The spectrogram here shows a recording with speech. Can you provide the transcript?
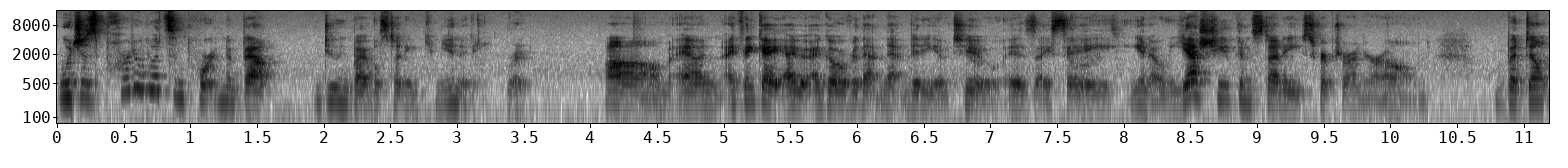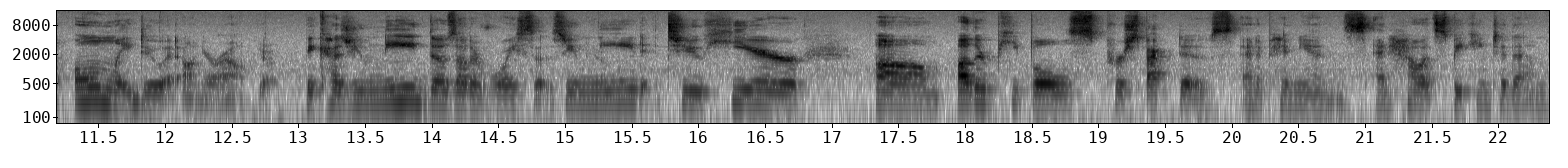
which is part of what's important about doing Bible study in community. Right. Um, and I think I, I, I go over that in that video too. Is I say, Correct. you know, yes, you can study scripture on your own, but don't only do it on your own Yep. because you need those other voices. You need to hear um, other people's perspectives and opinions and how it's speaking to them.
